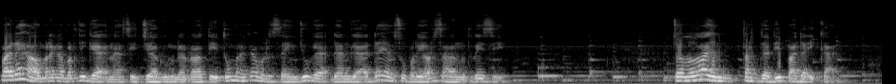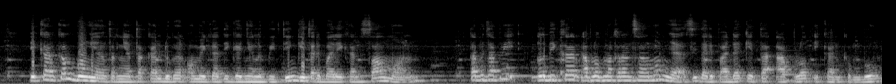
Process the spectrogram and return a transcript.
Padahal mereka bertiga, nasi, jagung, dan roti itu mereka bersaing juga dan gak ada yang superior secara nutrisi Contoh lain terjadi pada ikan Ikan kembung yang ternyata kandungan omega 3-nya lebih tinggi daripada ikan salmon Tapi tapi lebih keren upload makanan salmon nggak sih daripada kita upload ikan kembung?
